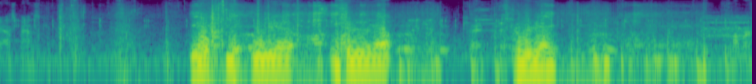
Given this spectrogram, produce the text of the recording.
gas mask? Nope, we'll be alright. We'll figure it out. Okay. Here we go. Hummer.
